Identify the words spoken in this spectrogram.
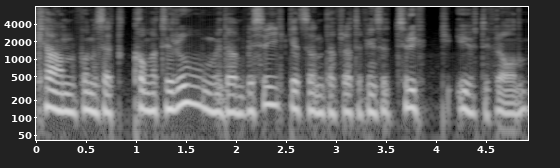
kan på något sätt komma till ro med den besvikelsen därför att det finns ett tryck utifrån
